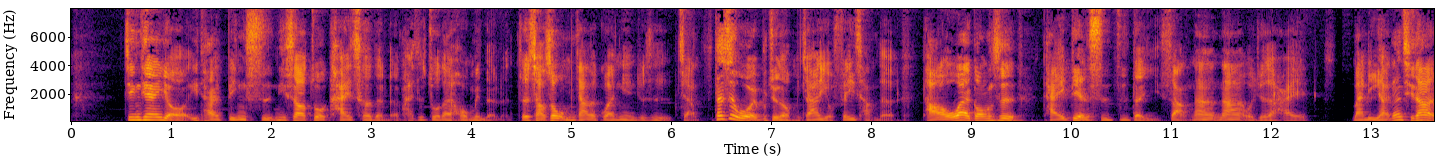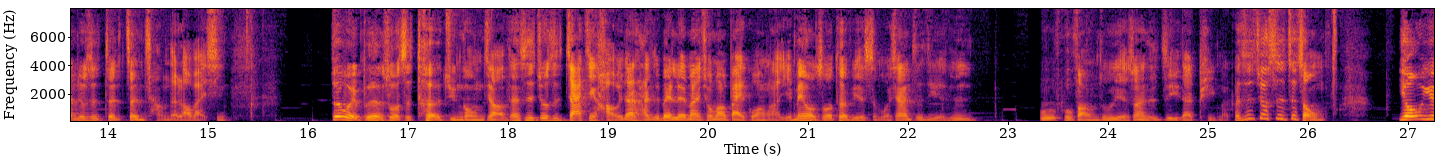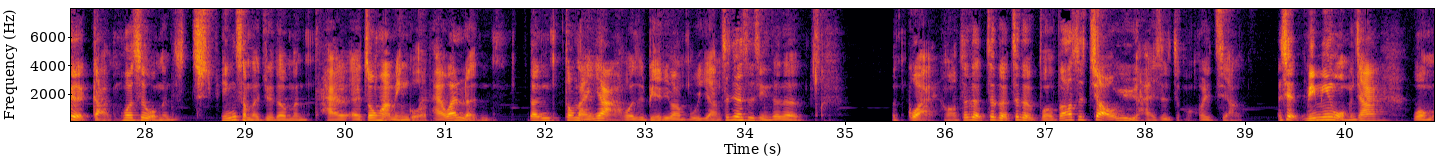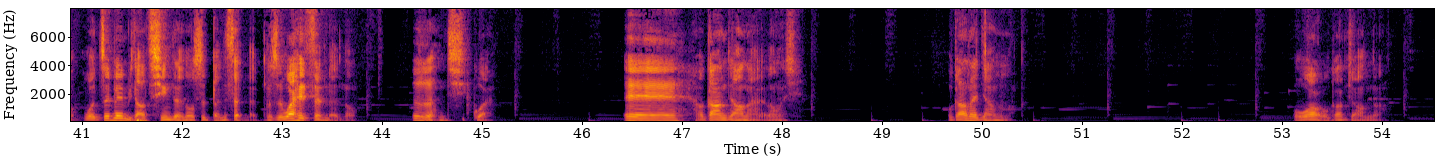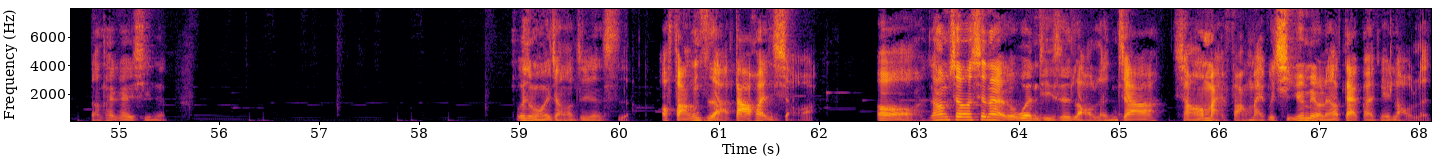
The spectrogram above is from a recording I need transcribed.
今天有一台宾士，你是要坐开车的人，还是坐在后面的人？就小时候我们家的观念就是这样，但是我也不觉得我们家有非常的好。我外公是台电十职等以上，那那我觉得还蛮厉害。但其他人就是正正常的老百姓，所以我也不能说是特军公教，但是就是家境好一点，但还是被雷曼兄弟败光了，也没有说特别什么。现在自己也是付付房租，也算是自己在拼嘛。可是就是这种。优越感，或是我们凭什么觉得我们台呃、中华民国台湾人跟东南亚或者是别的地方不一样？这件事情真的很怪哦。这个这个这个我不知道是教育还是怎么会这样。而且明明我们家我们我这边比较亲的都是本省人，不是外省人哦，就是很奇怪。诶、我刚刚讲到哪个东西？我刚刚在讲什么？我忘了我刚讲的，讲太开心了。为什么会讲到这件事啊？哦，房子啊，大换小啊。哦，他们说现在有个问题是，老人家想要买房买不起，因为没有人要贷款给老人。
